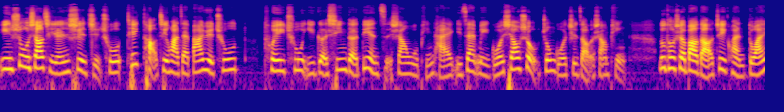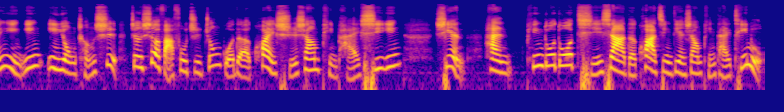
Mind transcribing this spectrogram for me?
引述消息人士指出，TikTok 计划在八月初。推出一个新的电子商务平台，以在美国销售中国制造的商品。路透社报道，这款短影音应用程式正设法复制中国的快时尚品牌西音线和拼多多旗下的跨境电商平台 Temu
